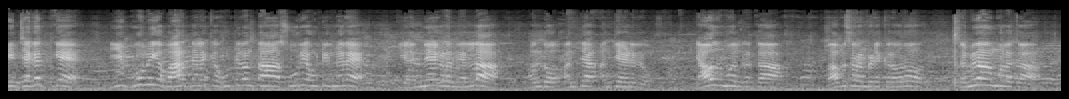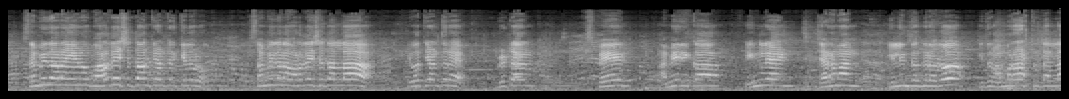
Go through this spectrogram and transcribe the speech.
ಈ ಜಗತ್ತಿಗೆ, ಈ ಭೂಮಿಗೆ, ಭಾರತ ನೆಲಕ್ಕೆ ಹುಟ್ಟಿದಂತಹ ಸೂರ್ಯ ಹುಟ್ಟಿದ ಮೇಲೆ ಈ ಅನ್ಯಾಯಗಳನ್ನೆಲ್ಲ ಒಂದು ಅಂತ್ಯ ಅಂತ್ಯ ಹೇಳಿದರು. ಯಾವುದ್ರ ಮೂಲಕ? ಬಾಬಾ ಸಾಹೇಬ್ ಅಂಬೇಡ್ಕರ್ ಅವರು ಸಂವಿಧಾನ ಮೂಲಕ. ಸಂವಿಧಾನ ಏನು ಹೊರದೇಶದ ಅಂತ ಹೇಳ್ತಾರೆ ಕೆಲವರು. ಸಂವಿಧಾನ ಹೊರದೇಶದಲ್ಲ. ಇವತ್ತು ಹೇಳ್ತಾರೆ, Britain, Spain, America, England, German ಇಲ್ಲಿಂದ ತಂದಿರೋದು. ಇದು ನಮ್ಮ ರಾಷ್ಟ್ರದಲ್ಲ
